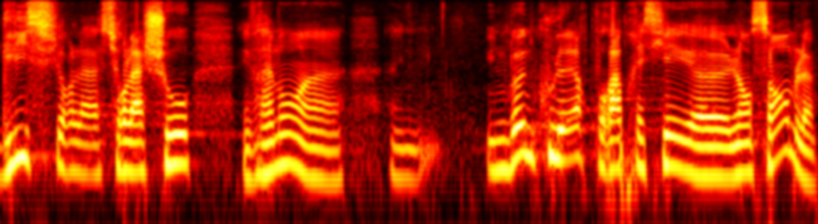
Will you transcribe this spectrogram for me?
glisse sur la, chaux, et vraiment un, une, une, bonne couleur pour apprécier euh, l'ensemble.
